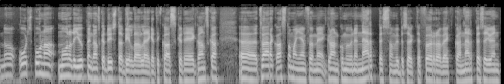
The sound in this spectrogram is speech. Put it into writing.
No, ortsborna målade ju upp en ganska dyster bild av läget i Kaskö. Det är ganska uh, tvära kast om man jämför med grannkommunen Närpes som vi besökte förra veckan. Närpes är ju en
